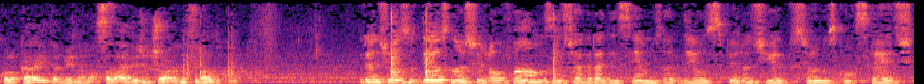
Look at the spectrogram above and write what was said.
colocar aí também na nossa live, a gente ora no final do culto. Grandioso Deus, nós te louvamos e te agradecemos, a Deus, pelo dia que o Senhor nos concede.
